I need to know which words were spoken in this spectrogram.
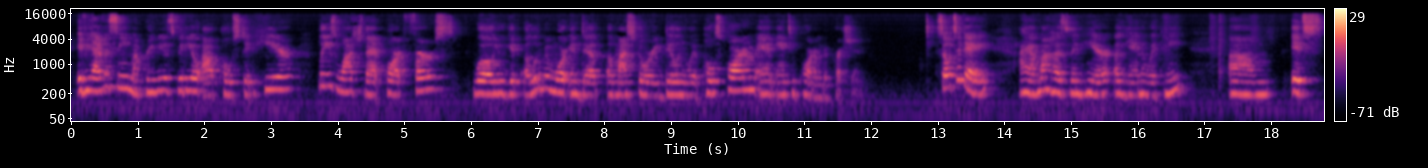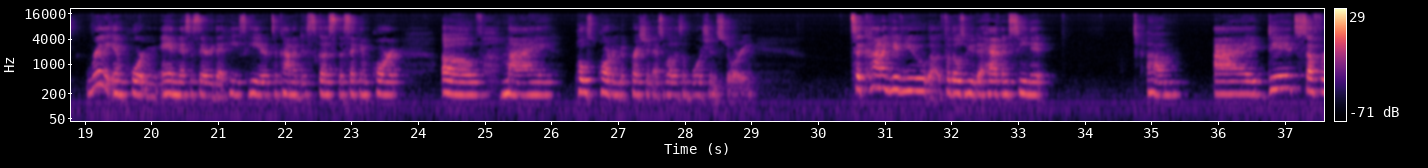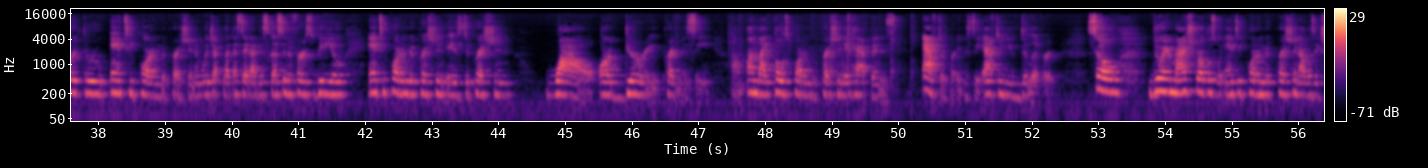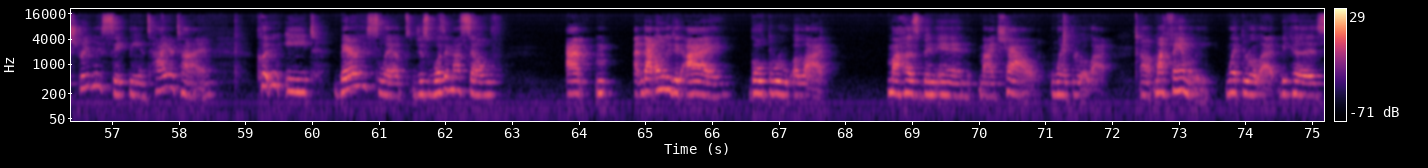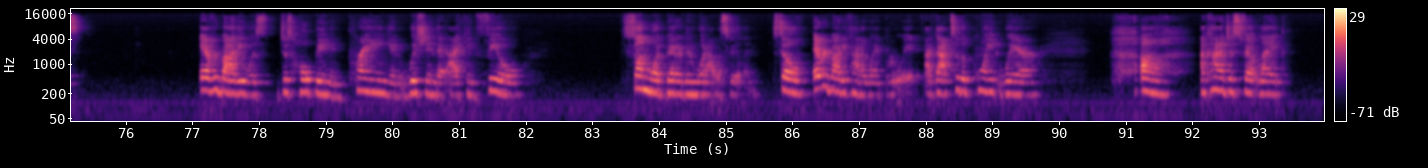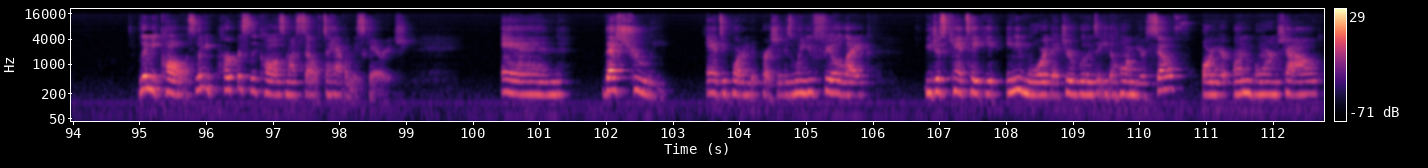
If you haven't seen my previous video, I'll post it here. Please watch that part first. Well, you get a little bit more in depth of my story dealing with postpartum and antepartum depression. So today, I have my husband here again with me. Um, it's really important and necessary that he's here to kind of discuss the second part of my postpartum depression as well as abortion story. To kind of give you, uh, for those of you that haven't seen it, um, I did suffer through antepartum depression, in which, like I said, I discussed in the first video. Antepartum depression is depression while or during pregnancy. Um, unlike postpartum depression, it happens after pregnancy, after you've delivered. So during my struggles with antepartum depression, I was extremely sick the entire time, couldn't eat, barely slept, just wasn't myself. I not only did I go through a lot, my husband and my child went through a lot. Uh, my family went through a lot because everybody was just hoping and praying and wishing that I can feel somewhat better than what I was feeling. So everybody kind of went through it. I got to the point where uh, I kind of just felt like, let me cause, let me purposely cause myself to have a miscarriage. And that's truly antepartum depression is when you feel like you just can't take it anymore, that you're willing to either harm yourself or your unborn child.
